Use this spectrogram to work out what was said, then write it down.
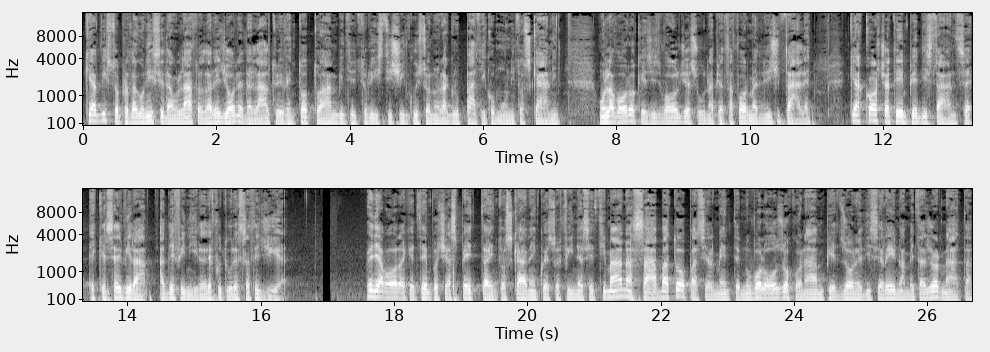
che ha visto protagonisti da un lato la regione e dall'altro i 28 ambiti turistici in cui sono raggruppati i comuni toscani. Un lavoro che si svolge su una piattaforma digitale che accorcia tempi e distanze e che servirà a definire le future strategie. Vediamo ora che tempo ci aspetta in Toscana in questo fine settimana. Sabato parzialmente nuvoloso con ampie zone di sereno a metà giornata.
